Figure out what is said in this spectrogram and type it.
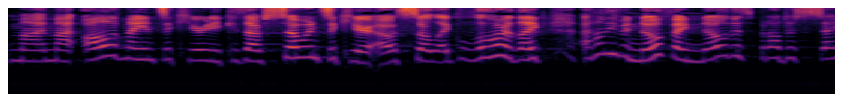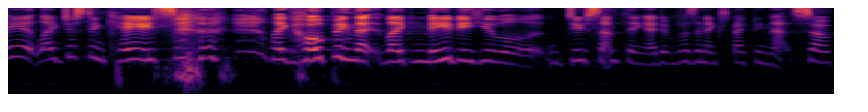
my, my all of my insecurity because I was so insecure. I was so like, Lord, like I don't even know if I know this, but I'll just say it like just in case, like hoping that like maybe He will do something. I wasn't expecting that, so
